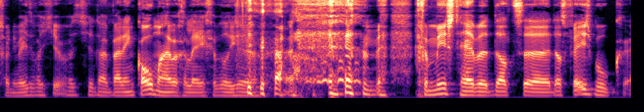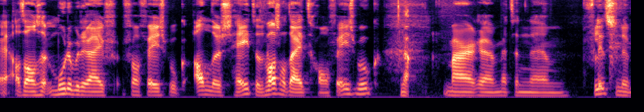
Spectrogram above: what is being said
zou niet weten wat je, wat je daar bij een coma hebben gelegen. Wil je ja. gemist hebben dat, uh, dat Facebook, althans het moederbedrijf van Facebook, anders heet. Dat was altijd gewoon Facebook. Ja. Maar uh, met een um, flitsende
